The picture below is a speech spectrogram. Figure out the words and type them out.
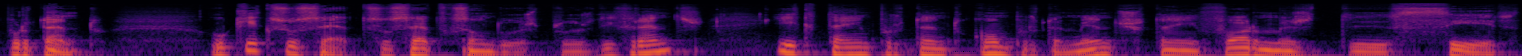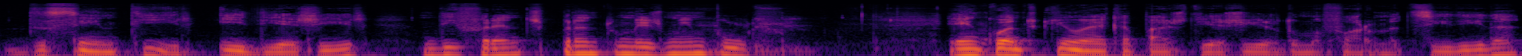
Portanto, o que é que sucede? Sucede que são duas pessoas diferentes e que têm, portanto, comportamentos, têm formas de ser, de sentir e de agir diferentes perante o mesmo impulso. Enquanto que um é capaz de agir de uma forma decidida,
